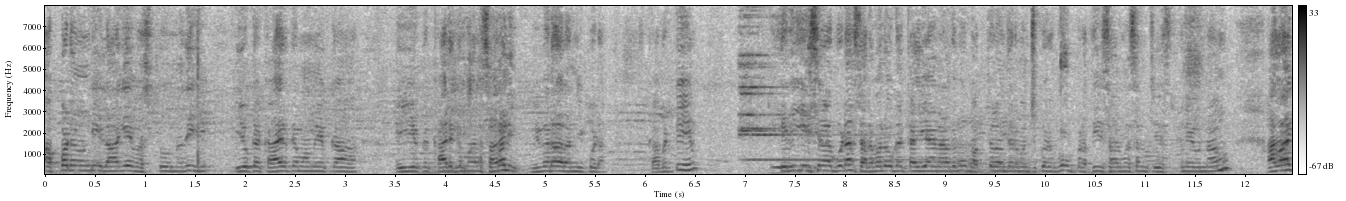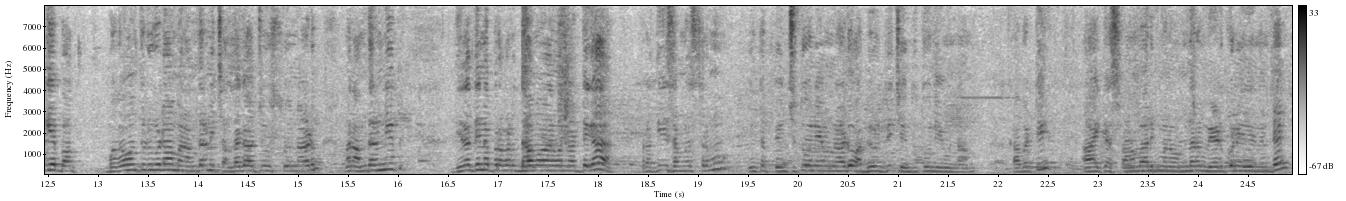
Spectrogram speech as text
అప్పటి నుండి ఇలాగే వస్తూ ఉన్నది ఈ యొక్క కార్యక్రమం యొక్క ఈ యొక్క కార్యక్రమాల సరళి వివరాలన్నీ కూడా. కాబట్టి ఏది చేసినా కూడా సర్వలోక కళ్యాణార్థము భక్తులందరి మంచి కొరకు ప్రతి సంవత్సరం చేస్తూనే ఉన్నాము. అలాగే భక్- భగవంతుడు కూడా మనందరినీ చల్లగా చూస్తున్నాడు. మనందరినీ దినదిన ప్రవర్ధమానం అన్నట్టుగా ప్రతి సంవత్సరము ఇంత పెంచుతూనే ఉన్నాడు అభివృద్ధి చెందుతూనే ఉన్నాము. కాబట్టి ఆ యొక్క స్వామివారికి మనం అందరం వేడుకునేది ఏంటంటే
